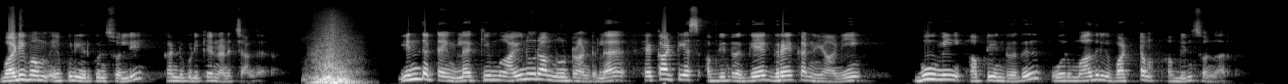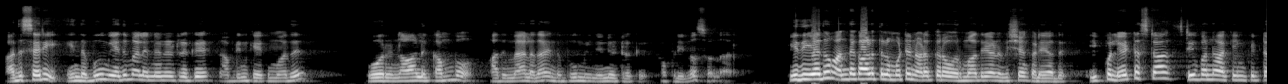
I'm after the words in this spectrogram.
வடிவம் எப்படி இருக்குன்னு சொல்லி கண்டுபிடிக்க நினச்சாங்க. இந்த டைமில் கிமு ஐநூறாம் நூற்றாண்டில் ஹெக்காட்டியஸ் அப்படின்ற கே கிரேக்க ஞானி பூமி அப்படின்றது ஒரு மாதிரி வட்டம் அப்படின்னு சொன்னார். அது சரி இந்த பூமி எது மேலே நின்றுட்டுருக்கு அப்படின்னு கேட்கும்போது ஒரு நாலு கம்பம் அது மேலே தான் இந்த பூமி நின்றுட்டுருக்கு அப்படின்னு சொன்னார். இது ஏதோ அந்த காலத்தில் மட்டும் நடக்கிற ஒரு மாதிரியான விஷயம் கிடையாது. இப்போ லேட்டஸ்ட்டாக ஸ்டீஃபன் ஹாக்கிங் கிட்ட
